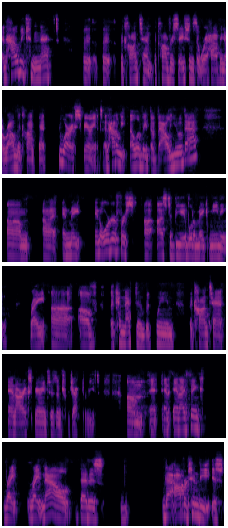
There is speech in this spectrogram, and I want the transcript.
and how do we connect the, the, the content, the conversations that we're having around the content to our experience, and how do we elevate the value of that, um, uh, and make in order for uh, us to be able to make meaning right uh, of the connection between the content and our experiences and trajectories? Um, and, and, and i think right right now that is that opportunity is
